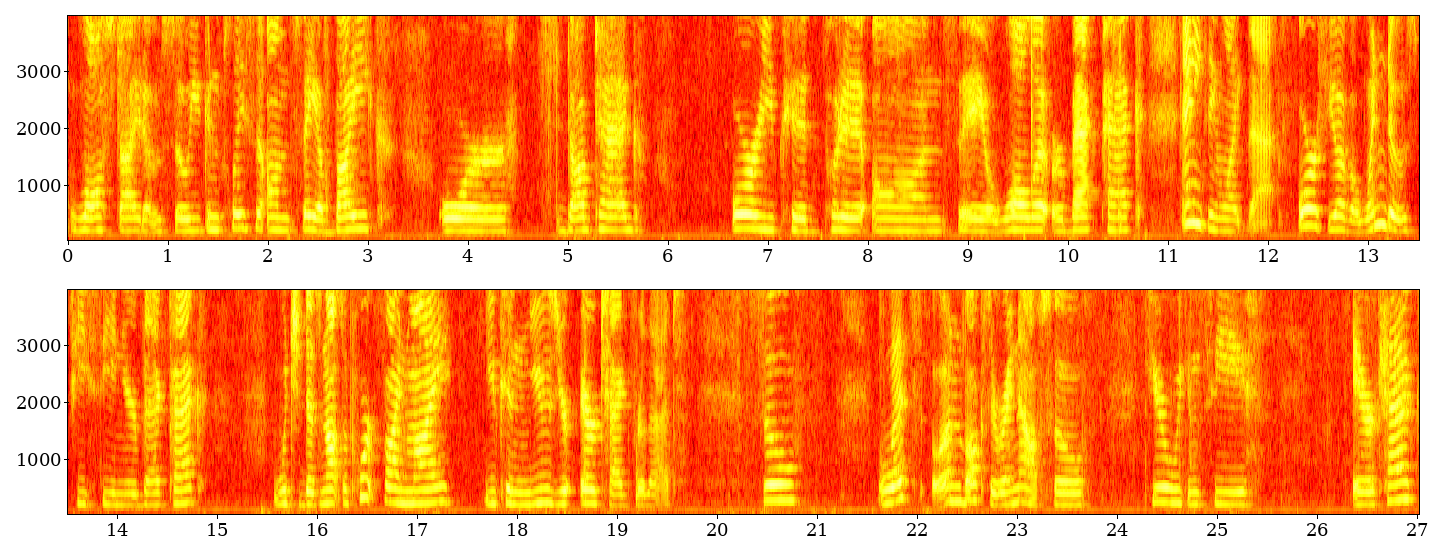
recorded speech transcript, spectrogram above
lost items. So you can place it on, say, a bike or dog tag or you could put it on, say, a wallet or backpack, anything like that. Or if you have a Windows PC in your backpack, which does not support Find My, you can use your AirTag for that. So, let's unbox it right now. So, here we can see AirTag,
